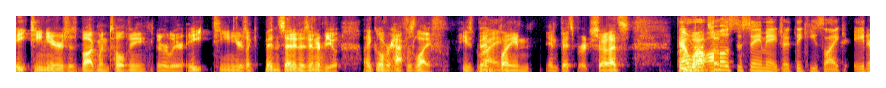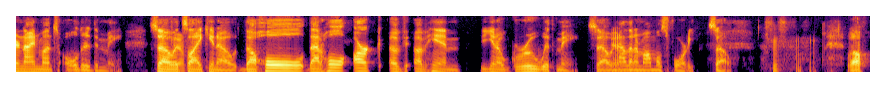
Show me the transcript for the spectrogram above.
18 years, as Bogman told me earlier, 18 years, like Ben said in his interview, like over half his life he's been right. playing in Pittsburgh. So that's and we're almost the same age. I think he's like eight or nine months older than me. So okay. it's like, you know, the whole that whole arc of of him, you know, grew with me. So yeah. now that I'm almost 40. So well,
